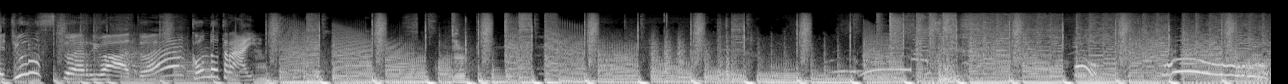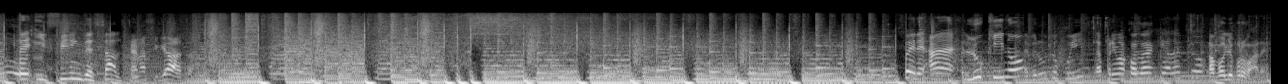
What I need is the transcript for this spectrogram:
Eh, giusto è arrivato, eh Secondo try Il feeling del salto È una figata. Bene, eh, Luchino è venuto qui, la prima cosa che ha detto la voglio provare.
